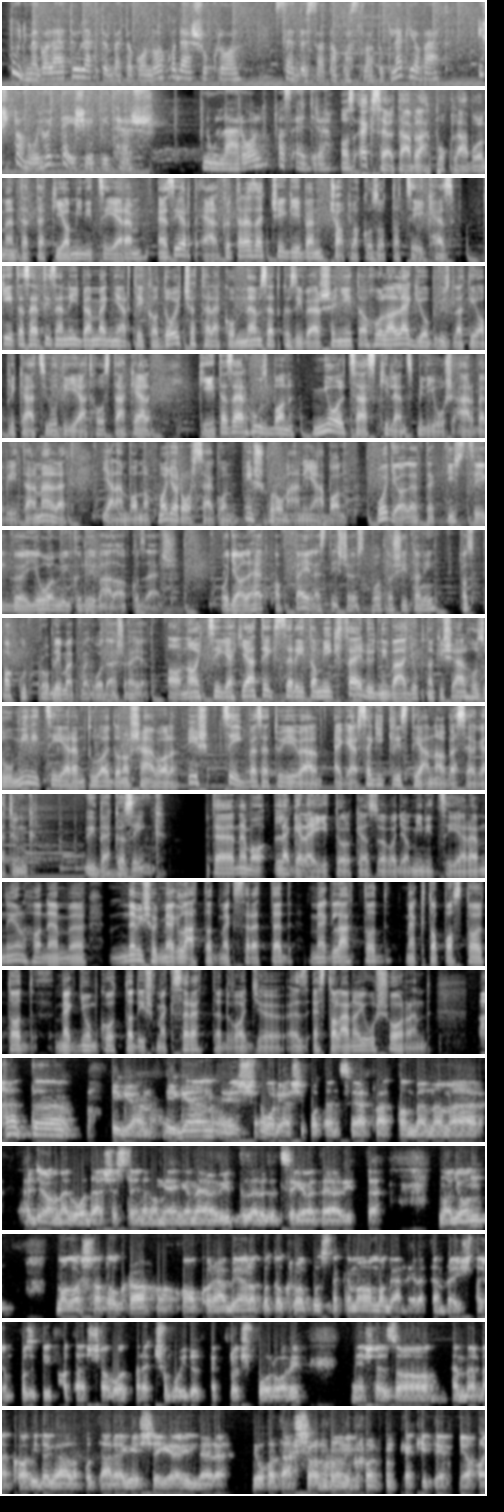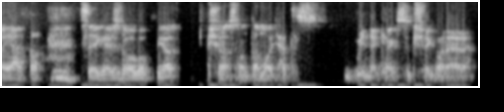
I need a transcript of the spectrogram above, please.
Tudj meg a lehető legtöbbet a gondolkodásukról, szedd össze a tapasztalatuk legjavát, és tanulj, hogy te is építhess. Nulláról az egyre. Az Excel táblák poklából mentettek ki a mini CRM, ezért elkötelezettségében csatlakozott a céghez. 2014-ben megnyerték a Deutsche Telekom nemzetközi versenyét, ahol a legjobb üzleti applikáció díját hozták el. 2020-ban 809 milliós árbevétel mellett jelen vannak Magyarországon és Romániában. Hogyan lettek kis cégből jól működő vállalkozás? Hogyan lehet a fejlesztésre összpontosítani az akut problémák megoldása helyett. A nagy cégek játékszerét a még fejlődni vágyoknak is elhozó mini CRM tulajdonosával és cégvezetőjével, Egerszegi Krisztiánnal beszélgetünk. Ülj be közénk! te nem a legelejétől kezdve vagy a mini CRM-nél, hanem nem is, hogy megláttad, megszeretted, megláttad, megtapasztaltad, megnyomkodtad és megszeretted, vagy ez, ez talán a jó sorrend? Hát igen, igen, és óriási potenciált láttam benne már. Egy olyan megoldás, ez tényleg, ami engem elvitt, az előző cégemet elvitte. Nagyon magaslatokra, a korábbi állapotokról, plusz nekem a magánéletemre is nagyon pozitív hatással volt, mert egy csomó időt meg tudott spórolni, és ez az embernek a idegállapotára, egészségére, mindenre jó hatással van, amikor nem kell kitépni a haját a céges dolgok miatt. És én azt mondtam, hogy hát ez mindenkinek szükség van erre.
